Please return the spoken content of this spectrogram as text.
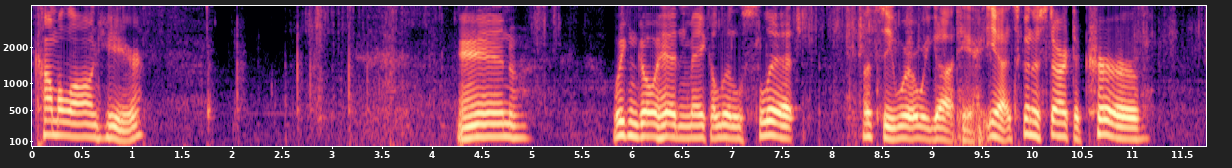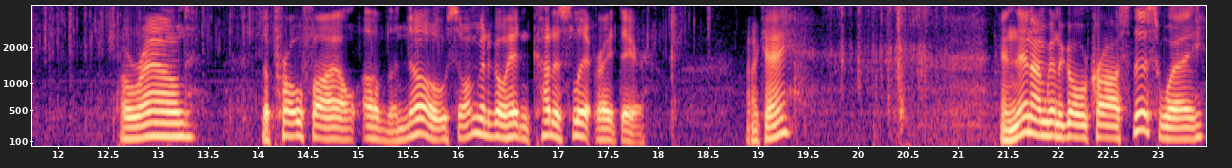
come along here. And we can go ahead and make a little slit. Let's see where we got here. Yeah, it's going to start to curve around the profile of the nose. So I'm going to go ahead and cut a slit right there. Okay. And then I'm going to go across this way.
